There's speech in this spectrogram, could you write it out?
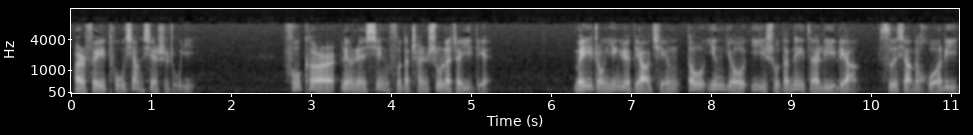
而非图像现实主义。福克尔令人信服地陈述了这一点：每一种音乐表情都应由艺术的内在力量。思想的活力，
